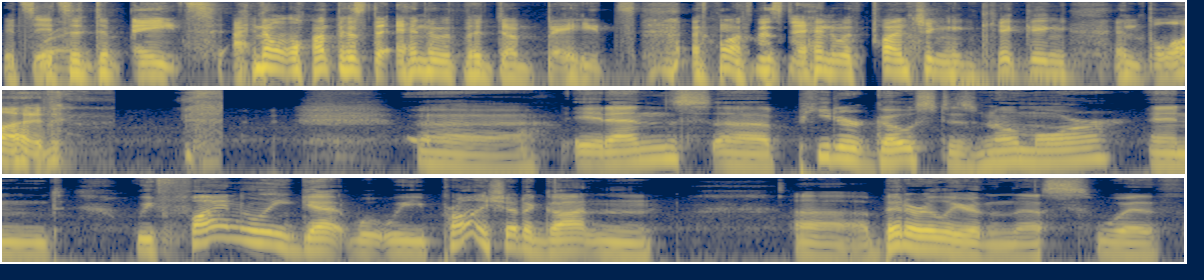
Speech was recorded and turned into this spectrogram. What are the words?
It's it's a debate. I don't want this to end with a debate. I want this to end with punching and kicking and blood. Uh, it ends. Uh, Peter Ghost is no more, and we finally get what we probably should have gotten uh, a bit earlier than this, with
